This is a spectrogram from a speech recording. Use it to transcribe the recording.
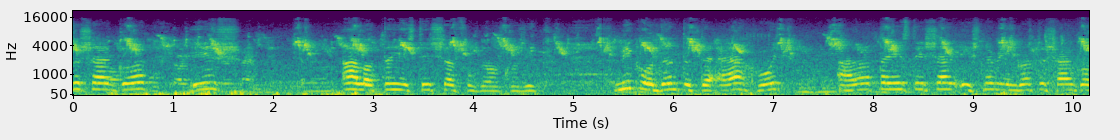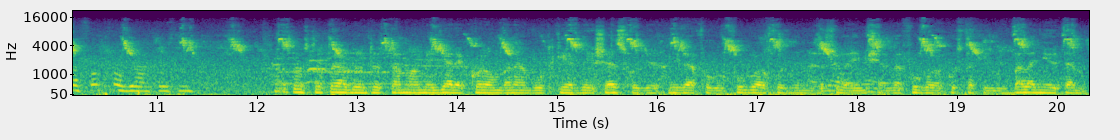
mezőgazdasággal és állattenyésztéssel foglalkozik. Mikor döntötte el, hogy állattenyésztéssel és növénygazdasággal fog foglalkozni? Hát azt ott eldöntöttem, már még gyerekkoromban nem volt kérdés ez, hogy mivel fogok foglalkozni, mert a szüleim is ezzel foglalkoztak, én is belenyőtem,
